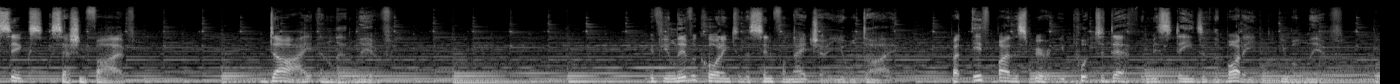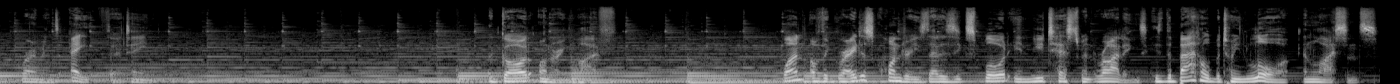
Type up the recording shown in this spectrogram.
6, Session 5 Die and Let Live. If you live according to the sinful nature, you will die. But if by the Spirit you put to death the misdeeds of the body, you will live. Romans 8 13. A God honouring life. One of the greatest quandaries that is explored in New Testament writings is the battle between law and license.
